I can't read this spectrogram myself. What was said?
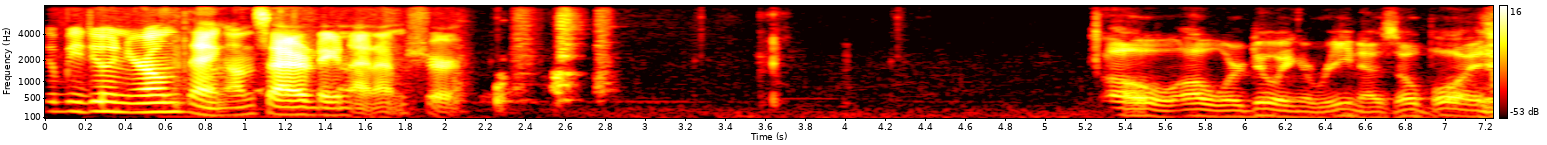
You'll be doing your own thing on Saturday night, I'm sure. Oh, oh, we're doing arenas. Oh boy.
